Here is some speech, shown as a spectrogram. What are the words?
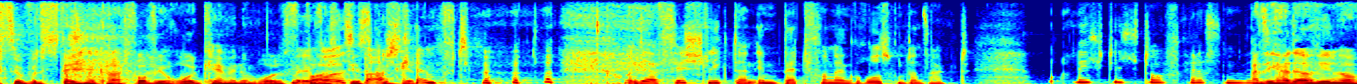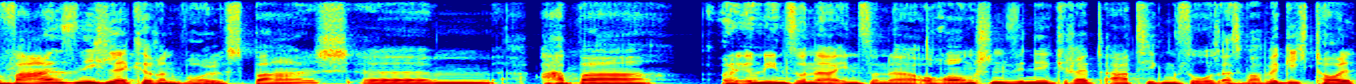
stelle ich mir gerade vor, wie Rotkäppchen mit dem Mit Wolfsbarsch Wolfsbarsch diskutiert. kämpft. und der Fisch liegt dann im Bett von der Großmutter und sagt, will ich dich doch fressen? will?" Also ich hatte auf jeden Fall wahnsinnig leckeren Wolfsbarsch, ähm, aber und in so einer in so einer Orangen-Vinaigrette-artigen Soße, also war wirklich toll.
